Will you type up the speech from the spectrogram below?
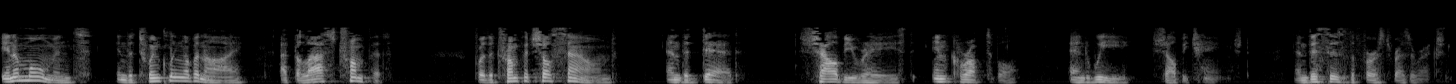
In a moment, in the twinkling of an eye, at the last trumpet, for the trumpet shall sound, and the dead shall be raised incorruptible, and we shall be changed. And this is the first resurrection.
